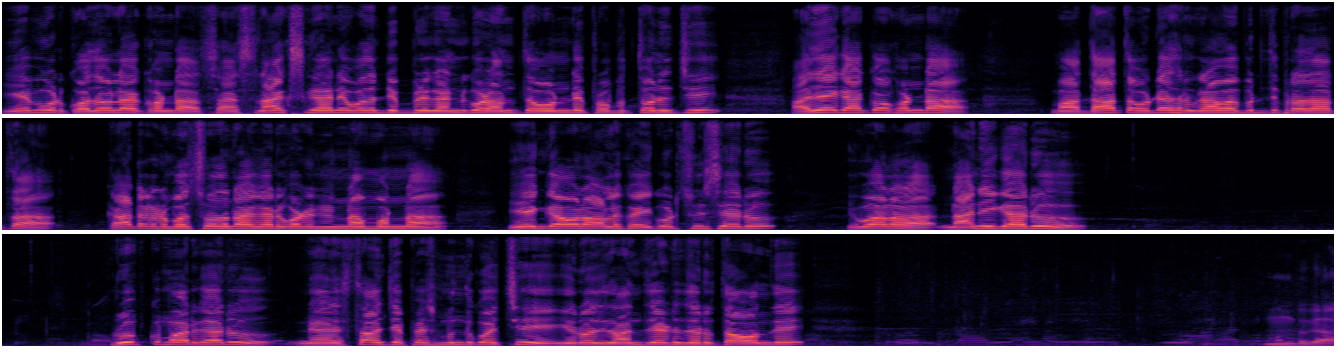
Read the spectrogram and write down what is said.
ఏమి కూడా కొదవ లేకుండా స్నాక్స్ కానీ ఉదయం టిఫిన్ అన్నీ కూడా అంతా ఉండి ప్రభుత్వం నుంచి. అదే కాకోకుండా మా దాత ఒడేశ్వర గ్రామాభివృద్ధి ప్రదాత కాటగడ మధుసూదనరావు గారు కూడా నిన్న మొన్న ఏం కావాలో వాళ్ళకి అవి కూడా చూశారు. ఇవాళ నాని గారు రూప్ కుమార్ గారు నేను ఇస్తామని చెప్పేసి ముందుకు వచ్చి ఈరోజు అందజేయడం జరుగుతూ ఉంది. ముందుగా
